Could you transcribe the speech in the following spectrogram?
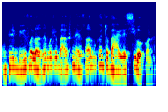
ممکنه brief رو لازم باشه براشون ارسال بکنین تا بررسی بکنن.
